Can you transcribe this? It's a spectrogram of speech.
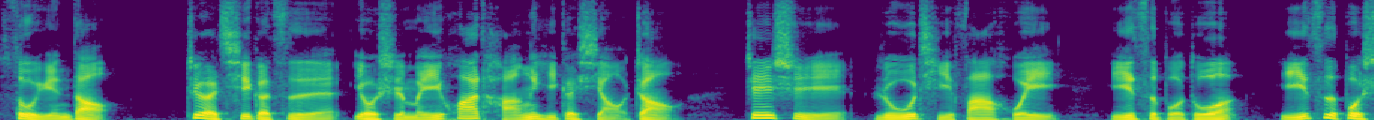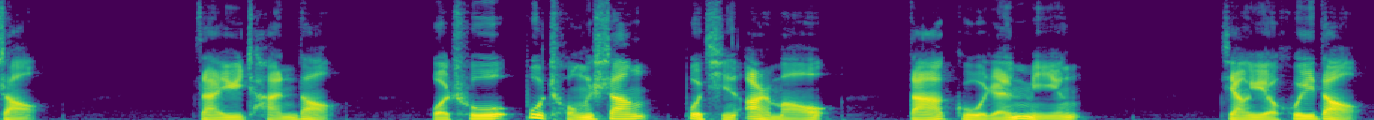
素云道：“这七个字又是梅花堂一个小照，真是如题发挥，一字不多，一字不少。”载玉禅道：“我出不重伤，不擒二毛，打古人名。”蒋月辉道：“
